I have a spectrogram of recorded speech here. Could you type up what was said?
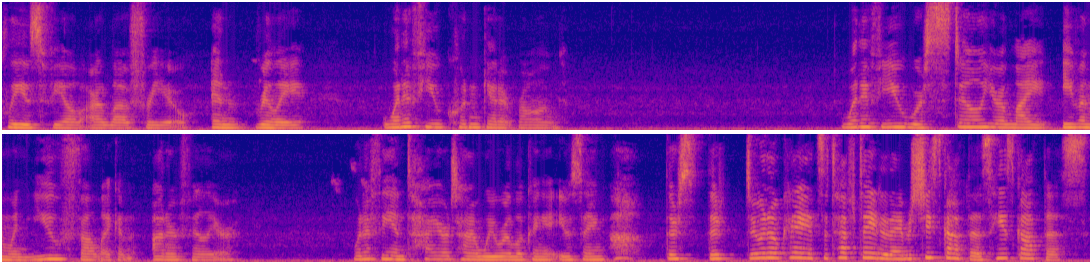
Please feel our love for you. And really, what if you couldn't get it wrong? What if you were still your light even when you felt like an utter failure? What if the entire time we were looking at you saying, oh, they're, they're doing okay, it's a tough day today, but she's got this, he's got this?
